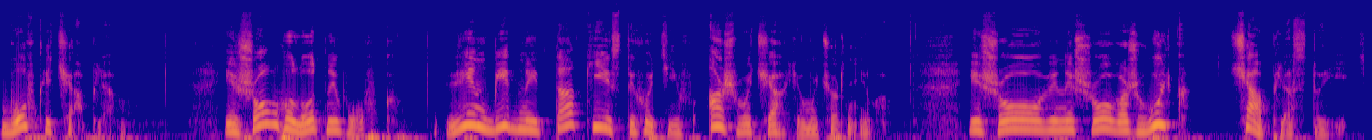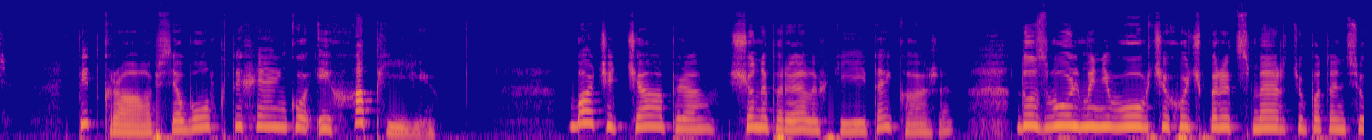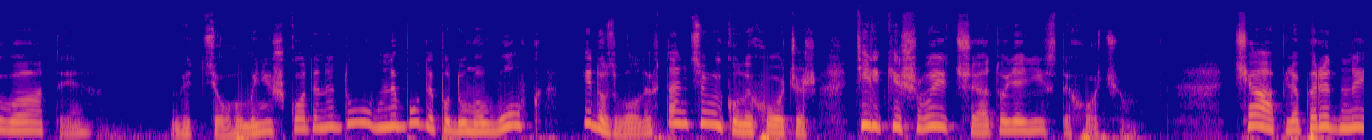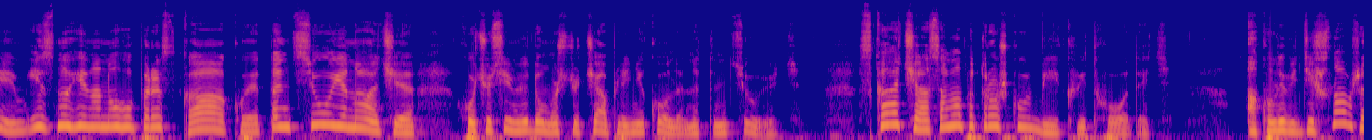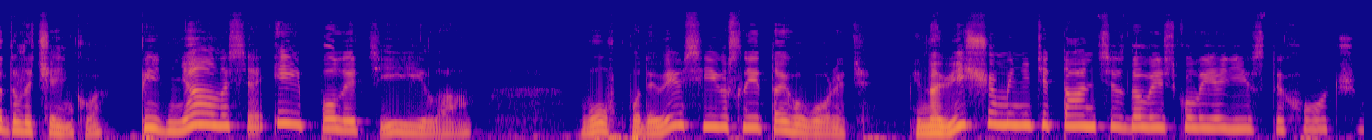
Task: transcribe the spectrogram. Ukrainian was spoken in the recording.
Вовк і чапля. Ішов голодний вовк. Він, бідний, так їсти хотів, аж в очах йому чорніло. Ішов він, ішов, аж гульк чапля стоїть. Підкрався вовк тихенько і хап її. Бачить чапля, що не переливки їй, та й каже Дозволь мені, вовче, хоч перед смертю потанцювати. Від цього мені шкоди не, дум, не буде, подумав вовк і дозволив. Танцюй, коли хочеш, тільки швидше, а то я їсти хочу. Чапля перед ним із ноги на ногу перескакує, танцює, наче, хоч усім відомо, що чаплі ніколи не танцюють. Скаче, а сама потрошку вбік відходить. А коли відійшла вже далеченько, піднялася і полетіла. Вовк подивився її слід та й говорить І навіщо мені ті танці здались, коли я їсти хочу?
